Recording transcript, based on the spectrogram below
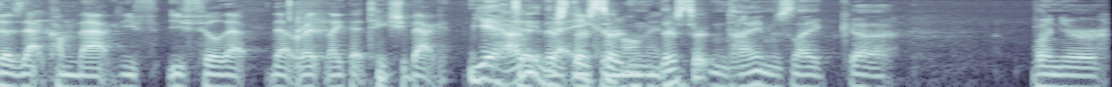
does that come back? You f- you feel that that right like that takes you back? Yeah, I mean, there's there's certain moment? there's certain times like uh, when you're,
